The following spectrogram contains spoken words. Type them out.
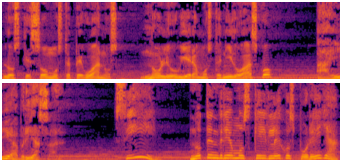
los que somos tepehuanos no le hubiéramos tenido asco, ahí habría sal. Sí, no tendríamos que ir lejos por ella.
